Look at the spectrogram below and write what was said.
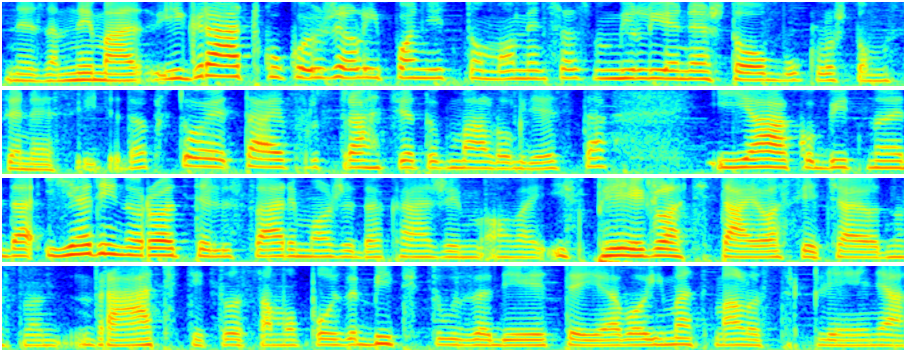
ne znam, nema igračku koju želi ponijeti u moment sasvim ili je nešto obuklo što mu se ne sviđa. Dakle, to je ta je frustracija tog malog djeteta i jako bitno je da jedino roditelj u stvari može da kažem ovaj, ispeglati taj osjećaj, odnosno vratiti to samopouzdanje, biti tu za dijete i evo imati malo strpljenja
